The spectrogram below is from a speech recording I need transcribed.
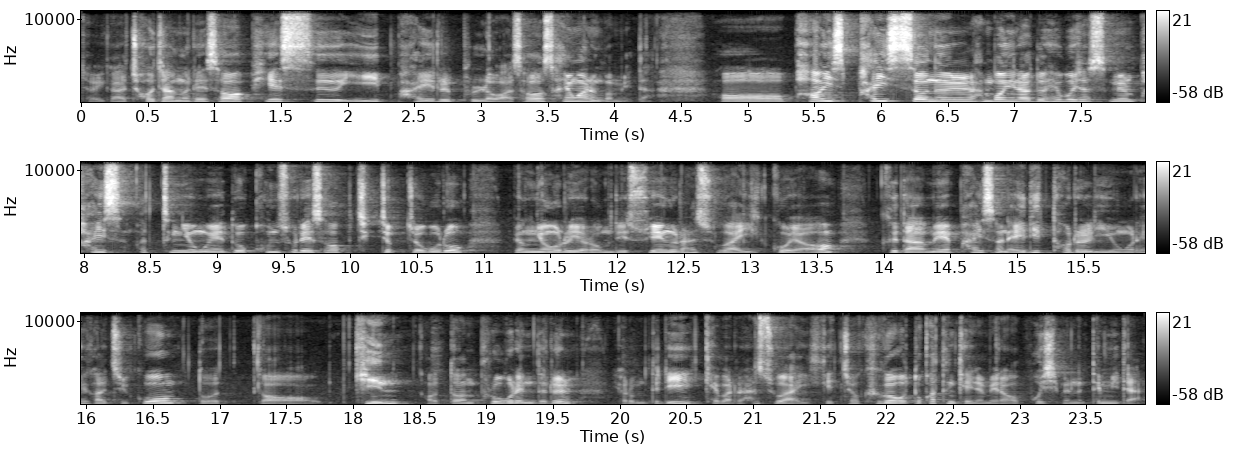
저희가 저장을 해서 ps2 파일을 불러와서 사용하는 겁니다. 어, 파이스, Python을 한 번이라도 해보셨으면 Python 같은 경우에도 콘솔에서 직접적으로 명령어를 여러분들이 수행을 할 수가 있고요. 그 다음에 Python 에디터를 이용을 해 가지고 또 어, 긴 어떤 프로그램들을 여러분들이 개발을 할 수가 있겠죠? 그거하고 똑같은 개념이라고 보시면 됩니다.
